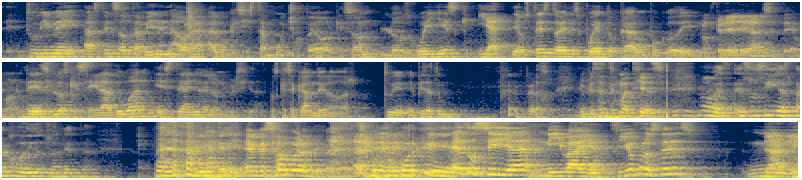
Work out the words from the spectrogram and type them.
eh, tú dime, ¿has pensado también en ahora algo que sí está mucho peor, que son los güeyes, que, y a, a ustedes todavía les puede tocar un poco de, No quería llegar a ese tema. de los que se gradúan este año de la universidad, los que se acaban de graduar? Tú, empieza tú, perdón, empieza tú, Matías. No, es- eso sí ya están jodidos, la neta. Porque. Empezó fuerte. porque Eso sí, ya ni vaya. Si yo fuera ustedes, ni, Ya, ni ni,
